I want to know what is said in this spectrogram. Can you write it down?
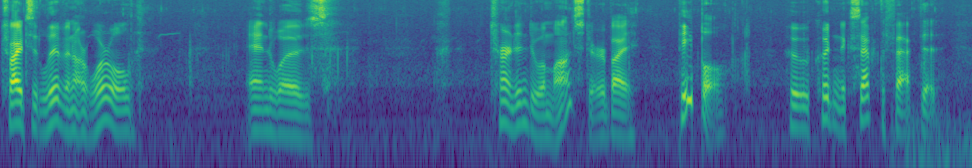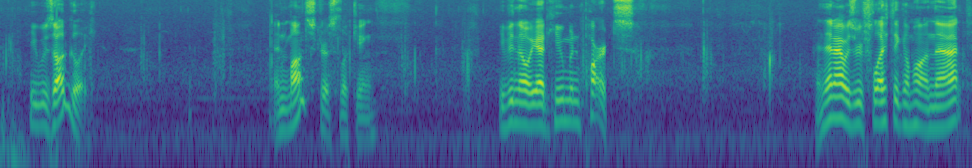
tried to live in our world and was turned into a monster by people who couldn't accept the fact that he was ugly and monstrous looking, even though he had human parts. And then I was reflecting upon that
